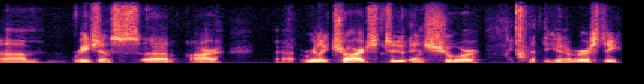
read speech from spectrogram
Um, regents uh, are uh, really charged to ensure that the university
